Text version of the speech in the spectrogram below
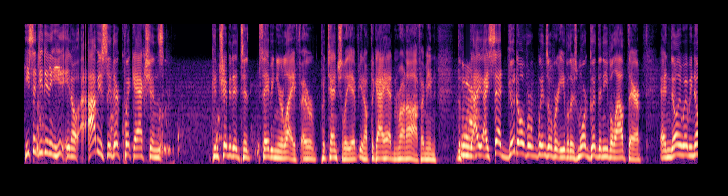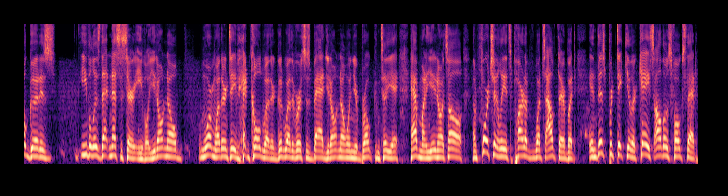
he said you didn't he, you know obviously their quick actions contributed to saving your life or potentially if you know if the guy hadn't run off. I mean the Yeah. I, I said good over wins over evil. There's more good than evil out there. And the only way we know good is evil is that necessary evil. You don't know warm weather until you've had cold weather good weather versus bad you don't know when you're broke until you have money you know it's all unfortunately it's part of what's out there but in this particular case all those folks that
